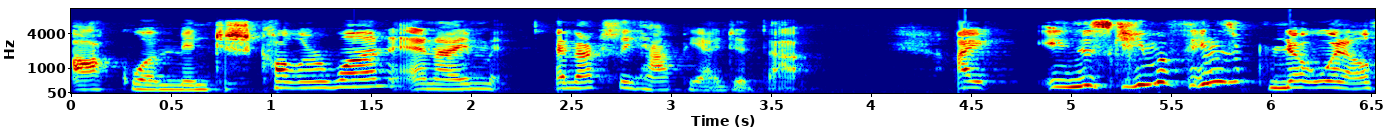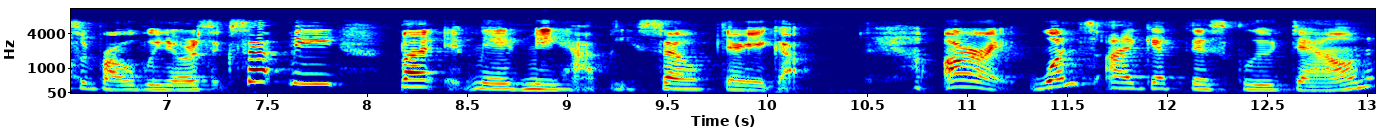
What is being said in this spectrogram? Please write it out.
aqua mintish color one, and I'm I'm actually happy I did that. I, in the scheme of things, no one else would probably notice except me, but it made me happy. So there you go. Alright, once I get this glued down,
